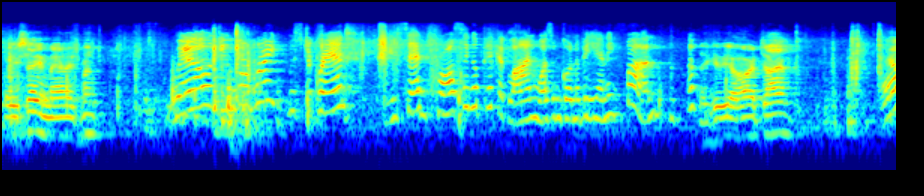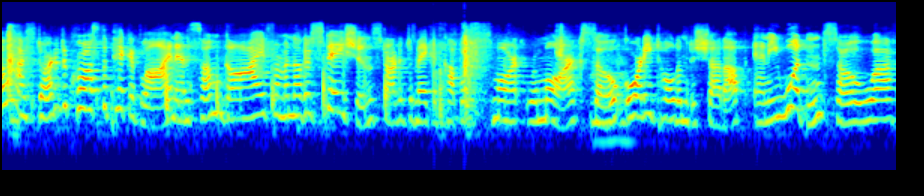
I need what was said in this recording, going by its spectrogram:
What do you say, management? Well, you were right, Mr. Grant. You said crossing a picket line wasn't going to be any fun. They give you a hard time? Well, I started to cross the picket line, and some guy from another station started to make a couple smart remarks. So Gordy told him to shut up, and he wouldn't. So uh,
